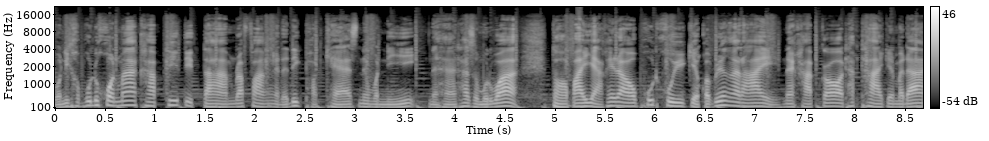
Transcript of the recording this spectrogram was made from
วันนี้ขอบคุณทุกคนมากครับ ที่ติดตามรับฟัง a d d i c t Podcast ในวันนี้นะฮะถ้าสมมุติว่าต่อไปอยากให้เราพูดคุยเกี่ยวกับเรื่องอะไรนะครับก็ทักทายกันมาได้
